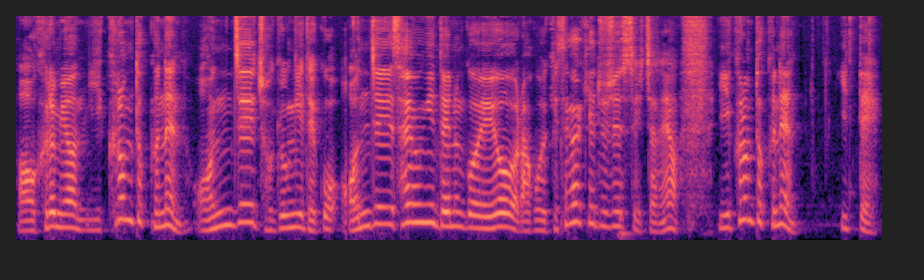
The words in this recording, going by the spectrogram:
어, 그러면 이 크롬 토큰은 언제 적용이 되고 언제 사용이 되는 거예요? 라고 이렇게 생각해 주실 수 있잖아요. 이 크롬 토큰은 이때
